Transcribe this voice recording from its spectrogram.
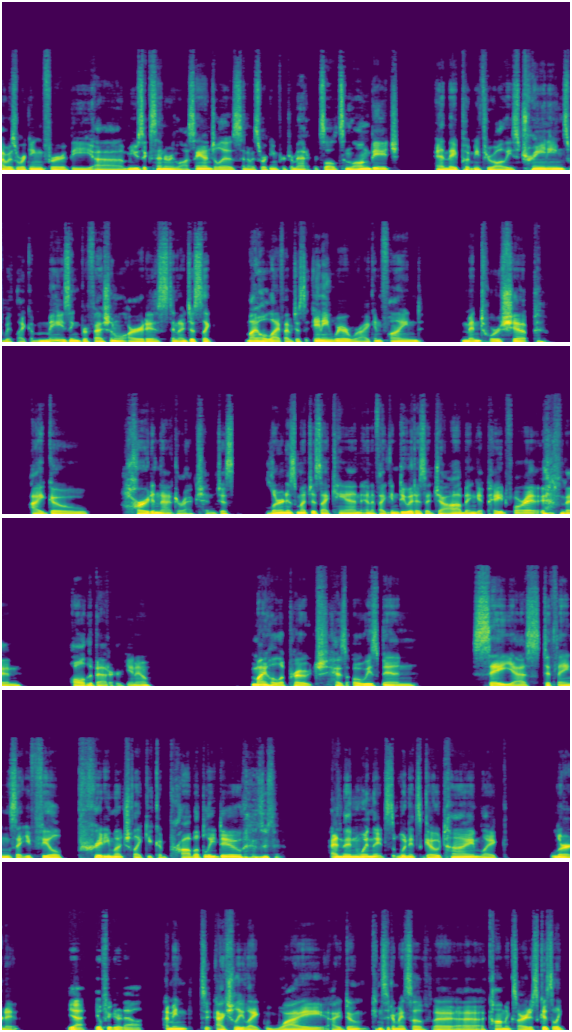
I was working for the uh, Music Center in Los Angeles and I was working for Dramatic Results in Long Beach. And they put me through all these trainings with like amazing professional artists. And I just like my whole life, I've just anywhere where I can find mentorship, I go hard in that direction. Just learn as much as I can. And if I can do it as a job and get paid for it, then all the better, you know? My whole approach has always been say yes to things that you feel pretty much like you could probably do. and then when it's when it's go time, like learn it. Yeah, you'll figure it out. I mean, actually, like why I don't consider myself a, a comics artist because, like,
